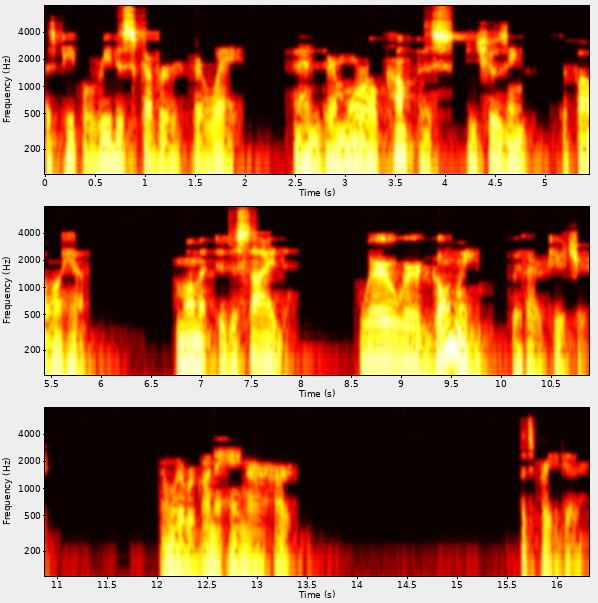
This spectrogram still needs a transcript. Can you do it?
as people rediscover their way and their moral compass in choosing to follow Him. A moment to decide where we're going with our future and where we're going to hang our heart. Let's pray together.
